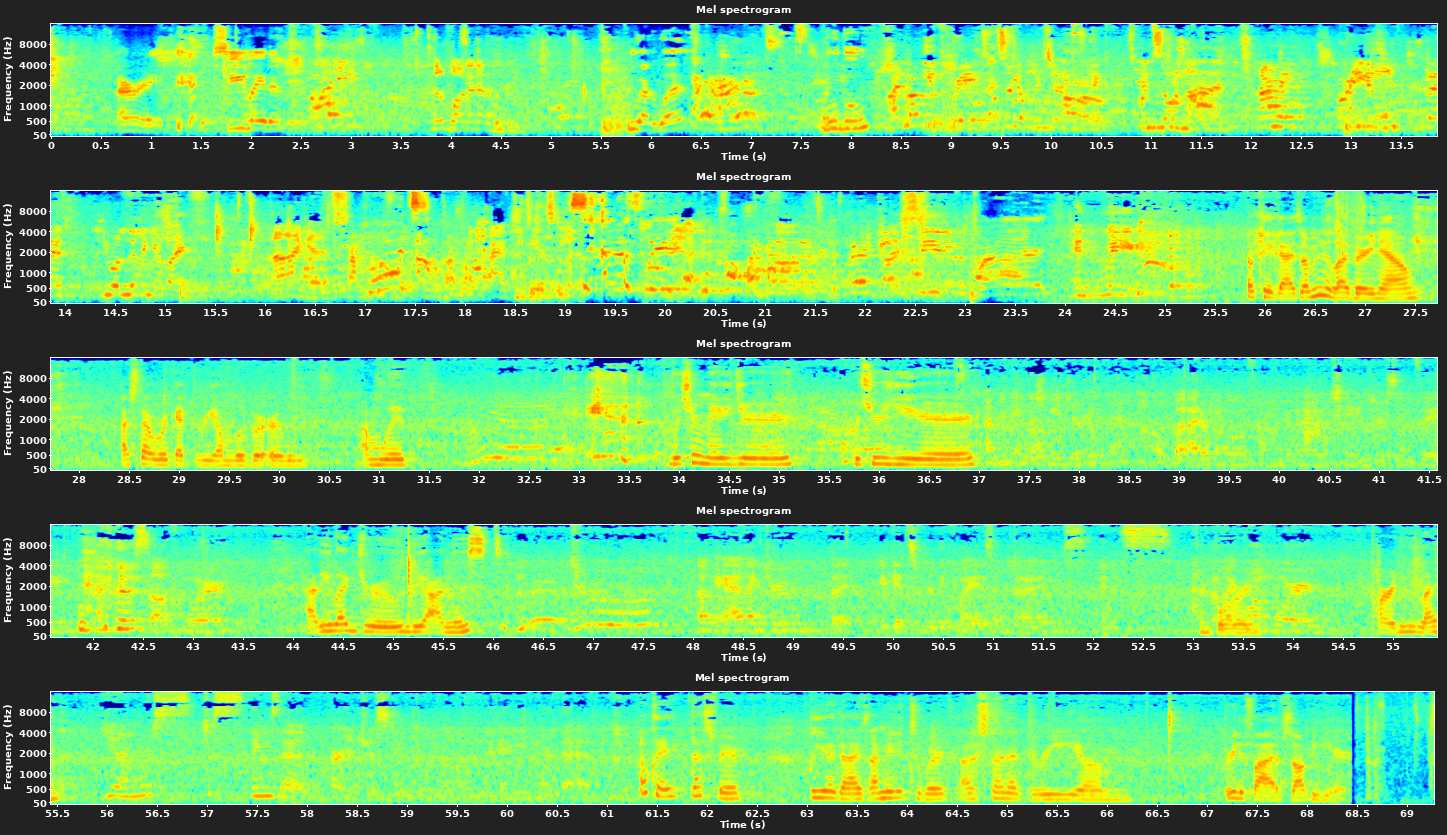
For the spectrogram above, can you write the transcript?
All right. See you later. Bye. Tell the vlog I got a boo You got a what? Boo boo. I love your braids. I saw your picture and I was like, I'm so mad. Hi. How are you doing? Good. You are living your life. I guess. I don't know. I don't want to talk about it. I have PTSD. Seriously? Yeah. Oh my god. Alright guys, see you. Bye. And wait. Okay, guys, I'm in the library now. I start work at three. I'm a little bit early. I'm with. Oh, What's your major? What's your um, year? I'm in English major right now, but I don't know if I'm gonna change or something. I'm a sophomore. How do you like Drew? Be honest. Mm, Drew. Okay, I like Drew, but it gets really quiet sometimes, and it's I know. Boring. I want more. Party life. Yeah, more s- just things that are interesting going on. Like I need more of that. Okay, that's fair. But yeah, guys, I made it to work. I start at three, um, three to five, so I'll be here.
